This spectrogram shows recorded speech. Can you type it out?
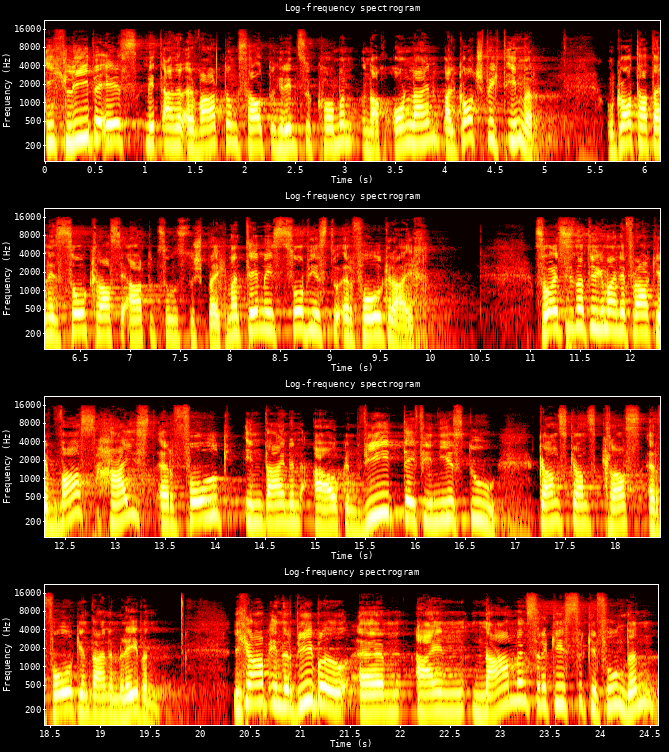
ich liebe es, mit einer Erwartungshaltung hinzukommen und auch online, weil Gott spricht immer. Und Gott hat eine so krasse Art, um zu uns zu sprechen. Mein Thema ist, so wirst du erfolgreich. So, jetzt ist natürlich meine Frage, was heißt Erfolg in deinen Augen? Wie definierst du ganz, ganz krass Erfolg in deinem Leben? Ich habe in der Bibel ähm, ein Namensregister gefunden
